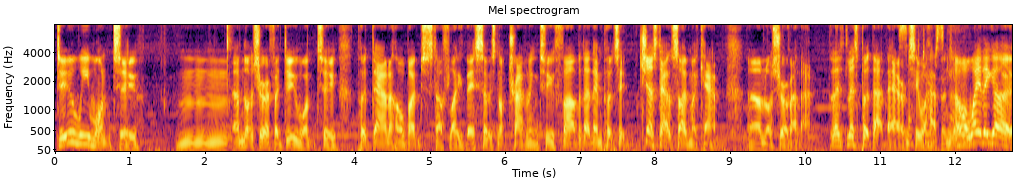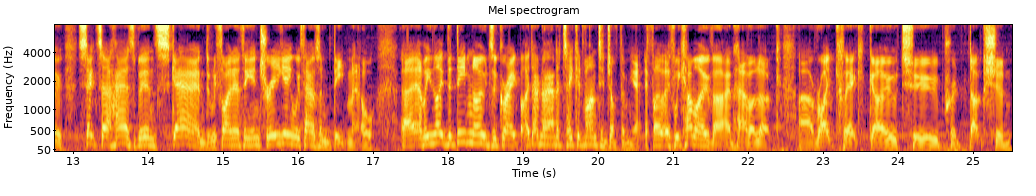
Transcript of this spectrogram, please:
Do we want to? Mm, I'm not sure if I do want to put down a whole bunch of stuff like this so it's not traveling too far, but that then puts it just outside my camp. And I'm not sure about that. Let's, let's put that there and see what happens. Oh, away they go. Sector has been scanned. Did we find anything intriguing? We found some deep metal. Uh, I mean, like, the deep nodes are great, but I don't know how to take advantage of them yet. If, I, if we come over and have a look, uh, right click, go to production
